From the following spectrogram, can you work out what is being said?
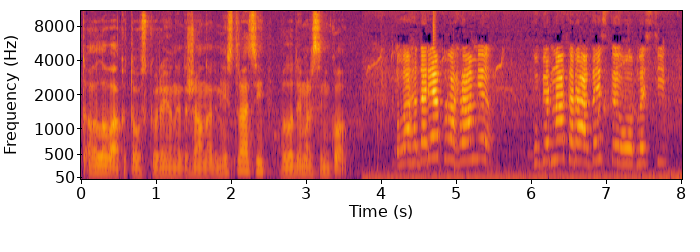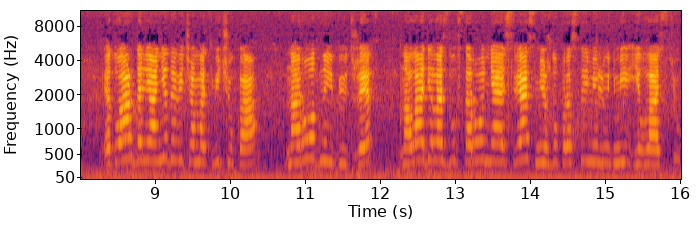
та голова Котовської районної державної адміністрації Володимир Сенько. Благодаря программе губернатора Одесской области Эдуарда Леонидовича Матвейчука народный бюджет наладилась двухсторонняя связь между простыми людьми и властью.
